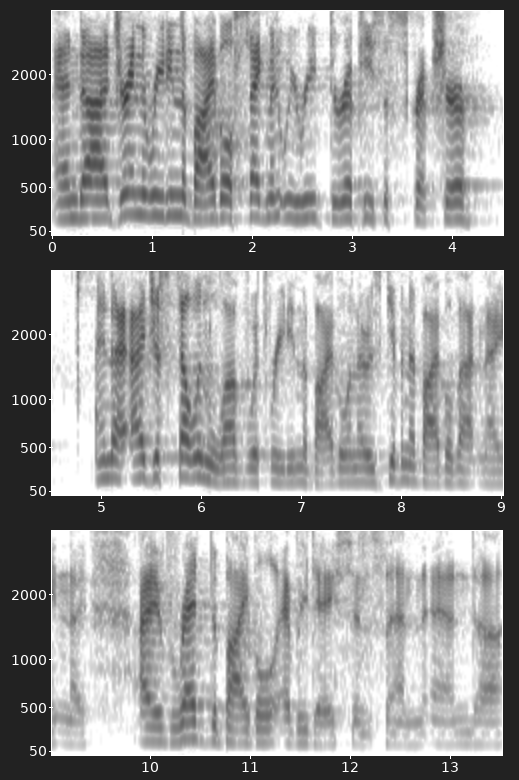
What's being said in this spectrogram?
And uh, during the reading the Bible segment, we read through a piece of scripture. And I, I just fell in love with reading the Bible, and I was given a Bible that night, and I, I've read the Bible every day since then. And uh,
